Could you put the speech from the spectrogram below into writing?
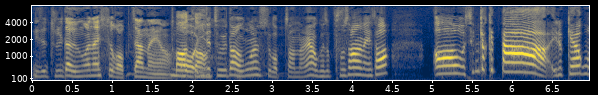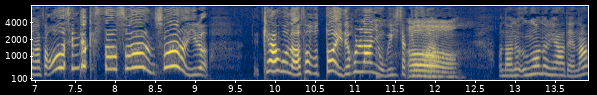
이제 둘 다 응원할 수가 없잖아요. 맞아. 어, 이제 둘 다 응원할 수가 없잖아요. 그래서 부산에서 어 생겼겠다 이렇게 하고 나서 어 생겼겠어 수원 수원 이러 이렇게 하고 나서부터 이제 혼란이 오기 시작했어요. 어. 어, 나는 응원을 해야 되나?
